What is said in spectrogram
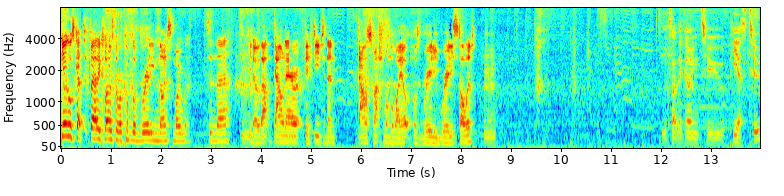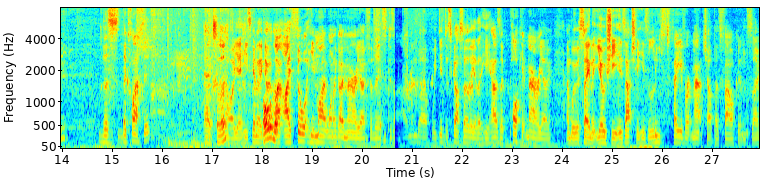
Gigglez kept it fairly close. There were a couple of really nice moments in there. Mhm. You know, that down air at 50 to then down smash him on the way up was really, really solid. hmm looks like they're going to PS2, the s- the classic. Excellent. Oh yeah, he's gonna go. Oh, I, I thought he might want to go Mario for this because I remember we did discuss earlier that he has a pocket Mario, and we were saying that Yoshi is actually his least favorite matchup as Falcon. So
